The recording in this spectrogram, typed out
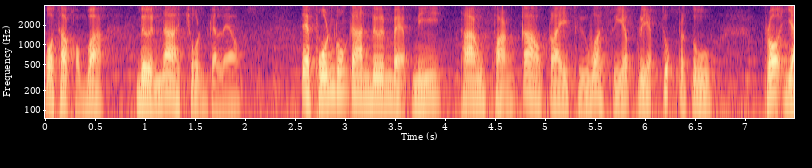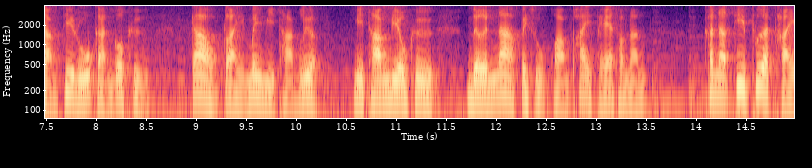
ก็เท่ากับว่าเดินหน้าชนกันแล้ว แต่ผลของการเดินแบบนี้ทางฝั่งก้าวไกลถือว่าเสียเปรียบทุกประตู เพราะอย่างที่รู้กันก็คือก้าวไกลไม่มีทางเลือก มีทางเดียวคือ เดินหน้าไปสู่ความพ่ายแพ้เท่านั้น ขณะที่เพื่อไทย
